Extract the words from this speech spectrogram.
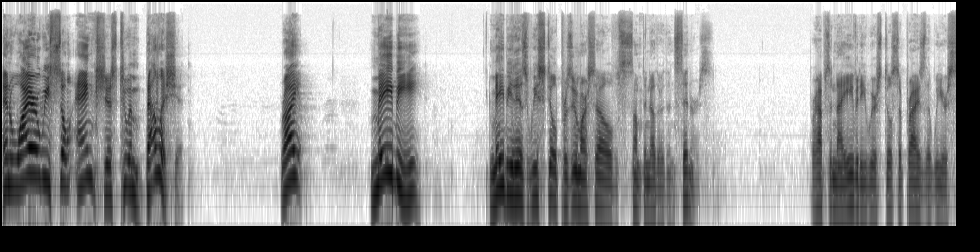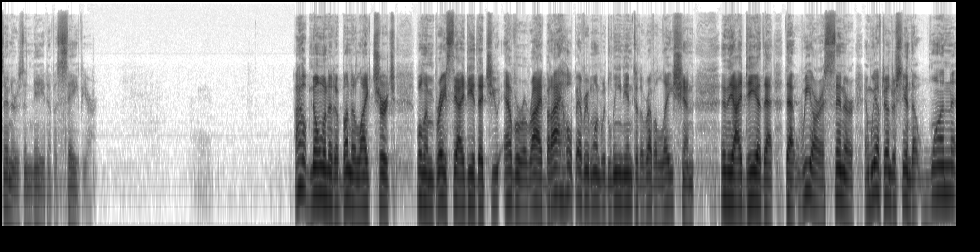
And why are we so anxious to embellish it? Right? Maybe, maybe it is we still presume ourselves something other than sinners. Perhaps in naivety, we're still surprised that we are sinners in need of a Savior. I hope no one at Abundant Life Church will embrace the idea that you ever arrive, but I hope everyone would lean into the revelation and the idea that, that we are a sinner. And we have to understand that one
